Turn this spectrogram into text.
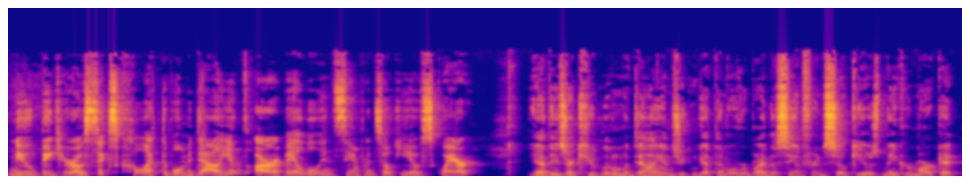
New Big Hero 6 collectible medallions are available in San Francisco Square. Yeah, these are cute little medallions. You can get them over by the San Francisco's Maker Market,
